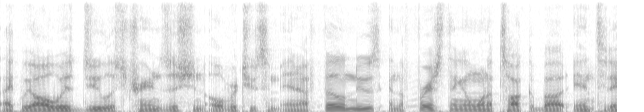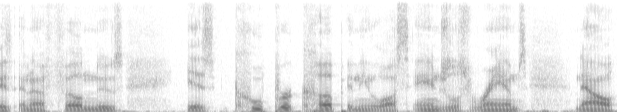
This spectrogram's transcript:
like we always do, let's transition over to some NFL news. And the first thing I want to talk about in today's NFL news is Cooper Kupp and the Los Angeles Rams. Now,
